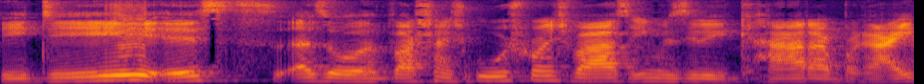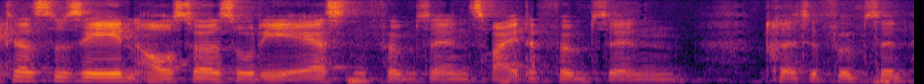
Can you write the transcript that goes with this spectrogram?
Die Idee ist, also wahrscheinlich ursprünglich war es irgendwie so die Kaderbreite zu sehen, außer so die ersten 15, zweite 15, dritte 15,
